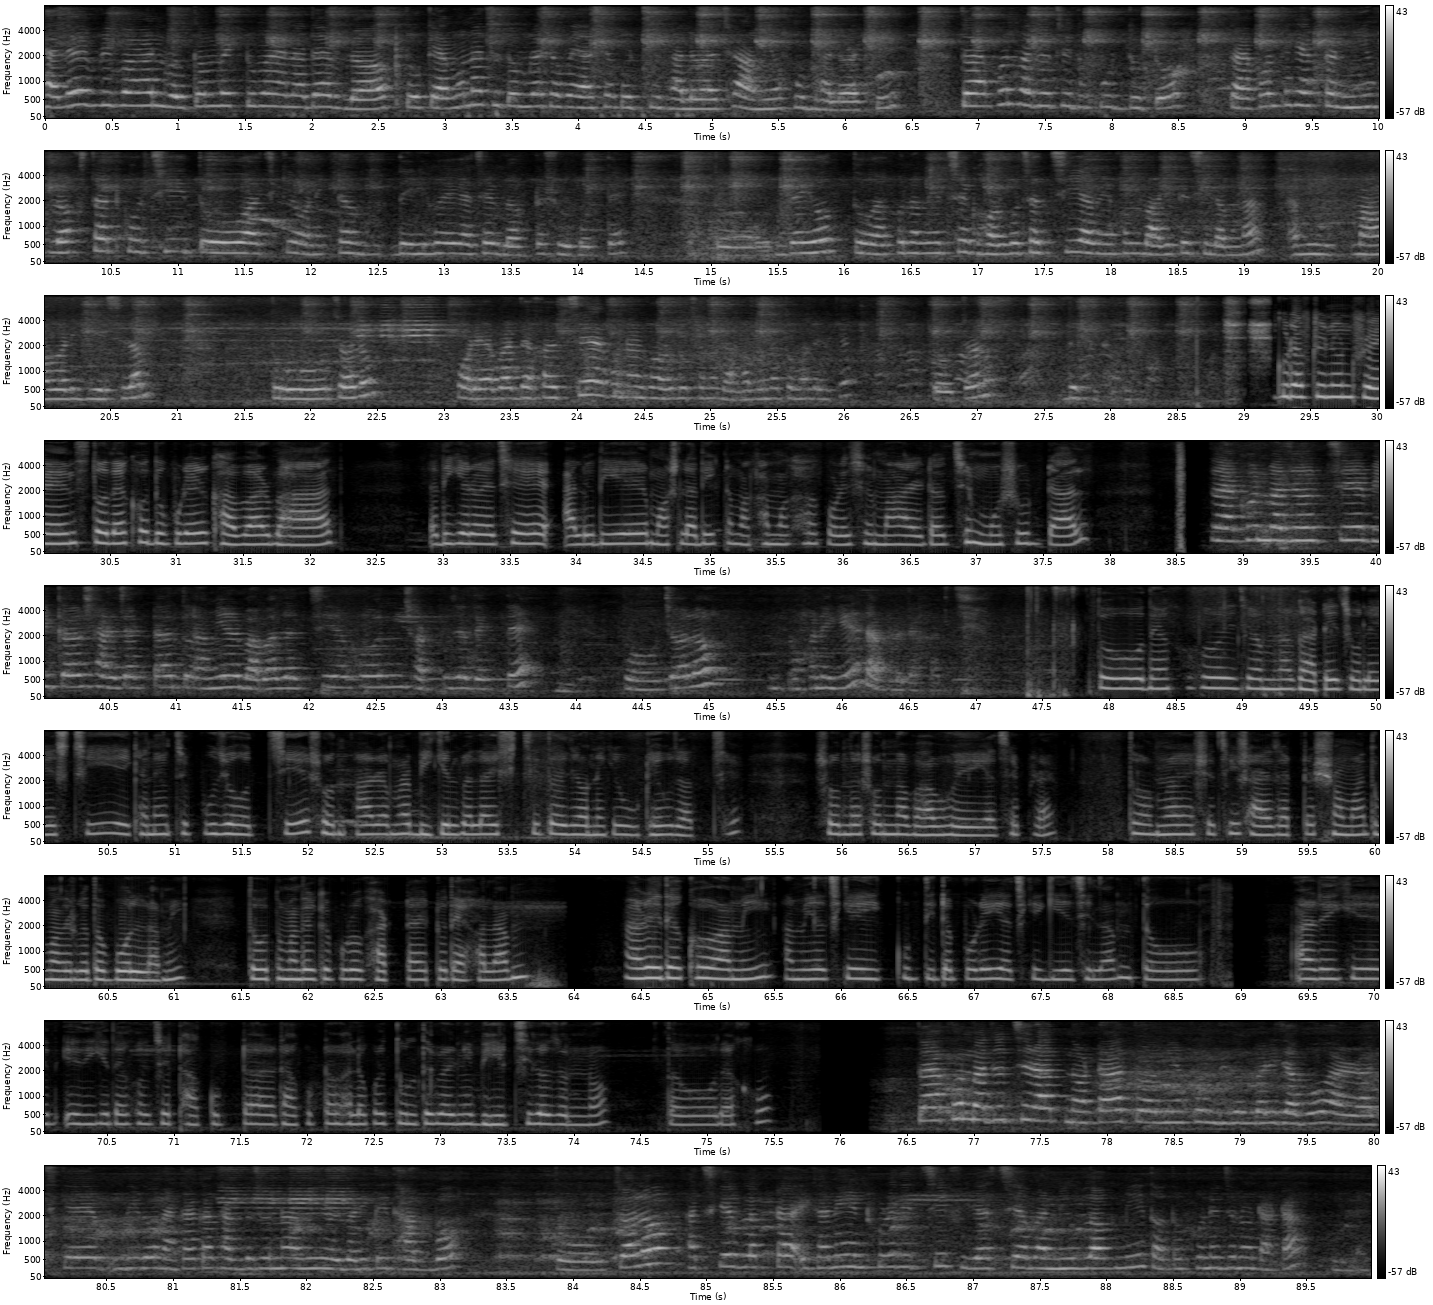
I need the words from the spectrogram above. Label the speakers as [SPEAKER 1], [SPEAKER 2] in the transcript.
[SPEAKER 1] Hello everyone welcome back to my another blog তো কেমন আছো তোমরা সবাই? আশা করছি ভালো আছো, আমিও খুব ভালো আছি। তো এখন বাজে হচ্ছে দুপুর দুটো। তো এখন থেকে একটা নিউ ব্লগ স্টার্ট করছি। তো আজকে অনেকটা দেরি হয়ে গেছে ব্লগটা শুরু করতে। তো যাই হোক, তো এখন আমি হচ্ছে ঘর গোছাচ্ছি। আমি এখন বাড়িতে ছিলাম না, আমি মামা বাড়ি গিয়েছিলাম। তো চলো, পরে আবার দেখা হচ্ছে। এখন আর ঘর গোছানো দেখাবো না তোমাদেরকে। তো চলো, দেখতে থাকো। গুড আফটারনুন ফ্রেন্ডস তো দেখো দুপুরের খাবার, ভাত। এদিকে রয়েছে আলু দিয়ে মশলা দিয়ে একটা মাখা মাখা করেছে মা, আর এটা হচ্ছে মুসুর ডাল। তো এখন বাজে হচ্ছে বিকাল সাড়ে চারটা। তো আমি আর বাবা যাচ্ছি এখন ছট পূজা দেখতে। তো চলো, ওখানে গিয়ে তারপরে দেখাচ্ছি। তো দেখো এই যে আমরা ঘাটে চলে এসেছি। এখানে হচ্ছে পুজো হচ্ছে। আর আমরা বিকেলবেলা এসেছি, তো এই যে অনেকে উঠেও যাচ্ছে। সন্ধ্যা সন্ধ্যা ভাব হয়ে গেছে প্রায়। তো আমরা এসেছি সাড়ে চারটার সময়, তোমাদেরকে তো বললামই। তো তোমাদেরকে পুরো ঘাটটা একটু দেখালাম। আর এই দেখো আমি আমি আজকে এই কুর্তিটা পরেই আজকে গিয়েছিলাম, তো আর এদিকে এদিকে দেখো যে ঠাকুরটা ঠাকুরটা ভালো করে তুলতে পারিনি, ভিড় ছিল জন্য। তো দেখো। তো এখন বাজে হচ্ছে রাত নটা, তো আমি এখন দিদন বাড়ি যাব, আর আজকে দিদন একা একা থাকবে জন্য আমি ওই বাড়িতেই থাকব। তো চলো, আজকের ব্লগটা এখানেই এন্ড করে দিচ্ছি। ফিরে আসছি আবার নিউ ব্লগ নিয়ে। ততক্ষণের জন্য টাটা গুড নাইট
